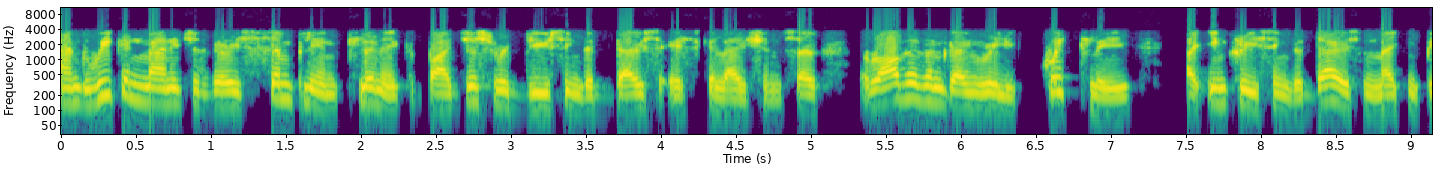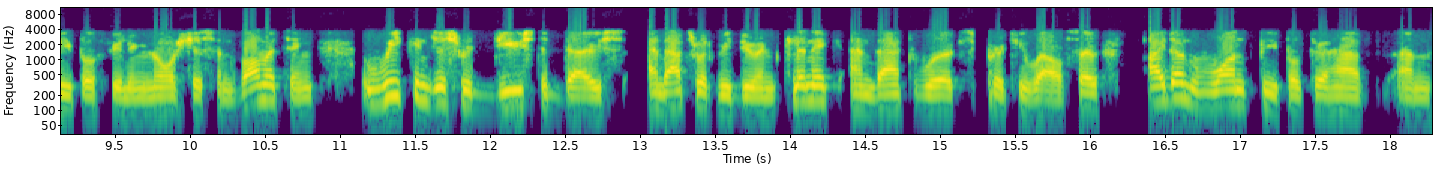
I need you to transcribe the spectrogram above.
And we can manage it very simply in clinic by just reducing the dose escalation. So rather than going really quickly, by increasing the dose and making people feeling nauseous and vomiting, we can just reduce the dose, and that's what we do in clinic, and that works pretty well. So I don't want people to have um,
